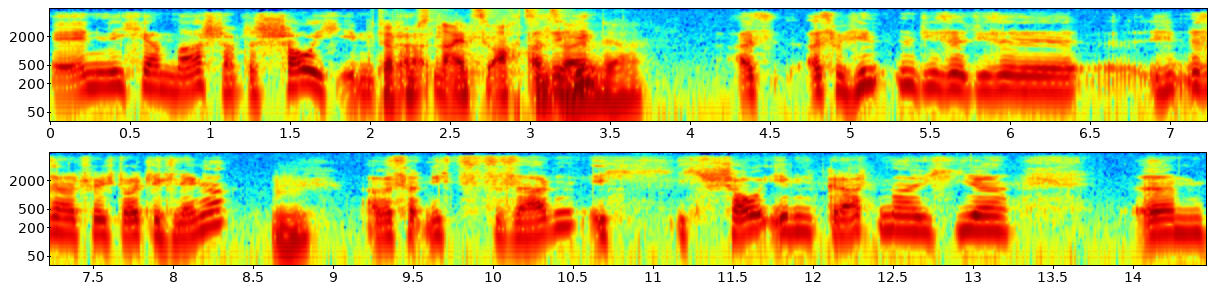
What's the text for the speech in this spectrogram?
ähnlicher Maßstab, das schaue ich eben Ich glaube, muss ein 1 zu 18 also sein, hin, ja. Also, also hinten diese, diese, hinten ist er natürlich deutlich länger, mhm. aber es hat nichts zu sagen. Ich, ich schaue eben gerade mal hier ähm,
